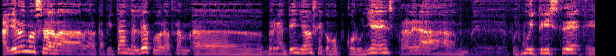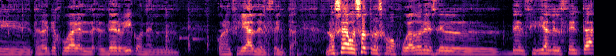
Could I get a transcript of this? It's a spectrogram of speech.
ayer oímos al capitán del Depor, a Fran Bergantiños, que como coruñés, para leer a pues muy triste eh, tener que jugar el, derby con el, con el filial del Celta. No sé a vosotros, como jugadores del, del filial del Celta,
